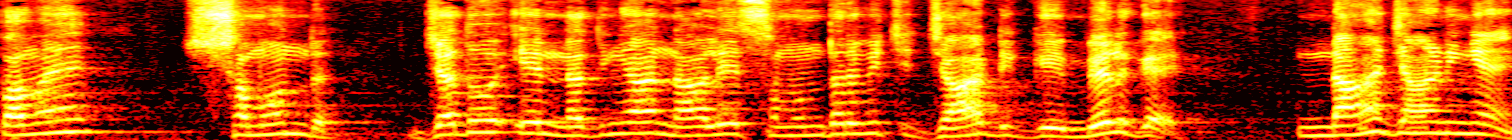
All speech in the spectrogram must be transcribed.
ਪਵੇਂ ਸਮੁੰਦ ਜਦੋਂ ਇਹ ਨਦੀਆਂ ਨਾਲੇ ਸਮੁੰਦਰ ਵਿੱਚ ਜਾ ਡਿੱਗੇ ਮਿਲ ਗਏ, ਨਾ ਜਾਣੀਏ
